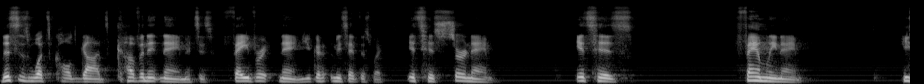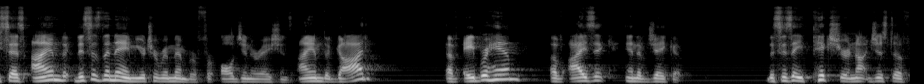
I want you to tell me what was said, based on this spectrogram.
This is what's called God's covenant name. It's his favorite name. You can, let me say it this way it's his surname, it's his family name. He says, I am the, this is the name you're to remember for all generations. I am the God of Abraham, of Isaac and of Jacob. This is a picture not just of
